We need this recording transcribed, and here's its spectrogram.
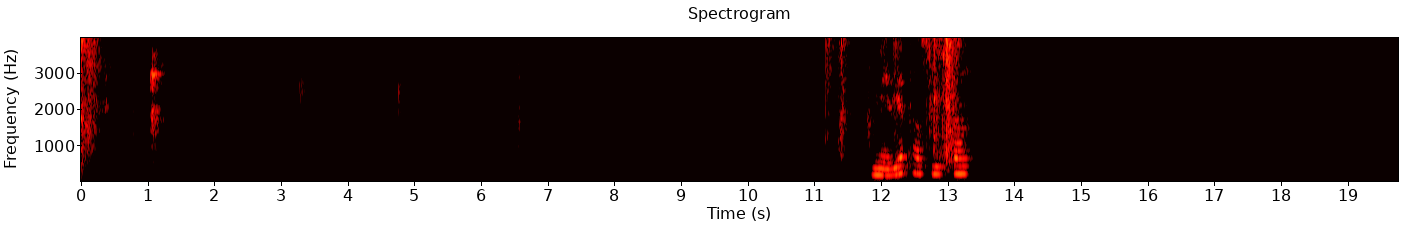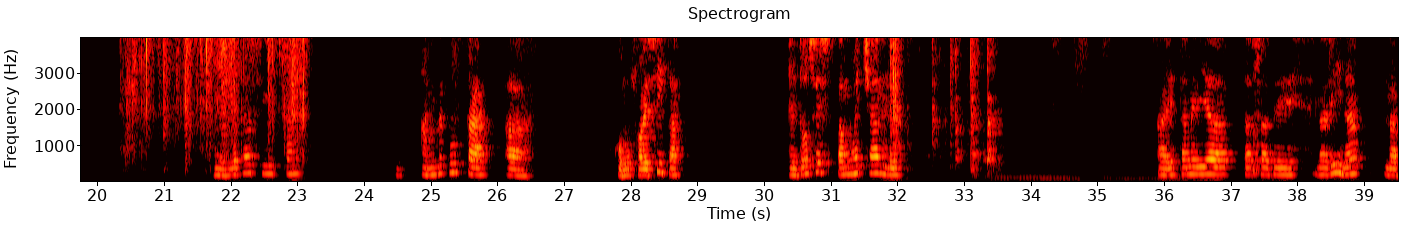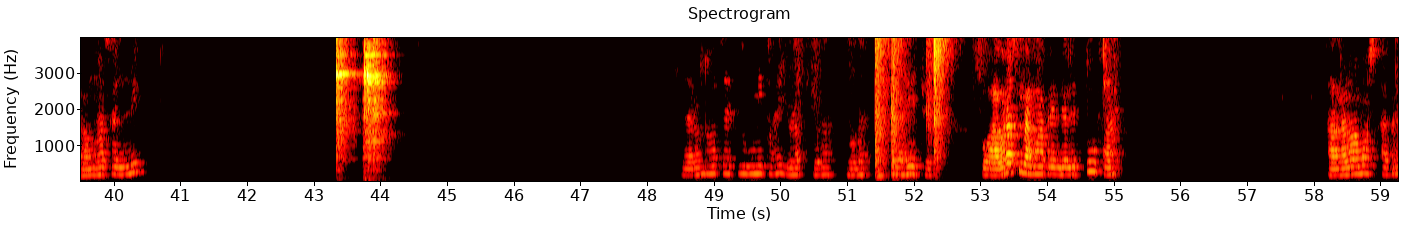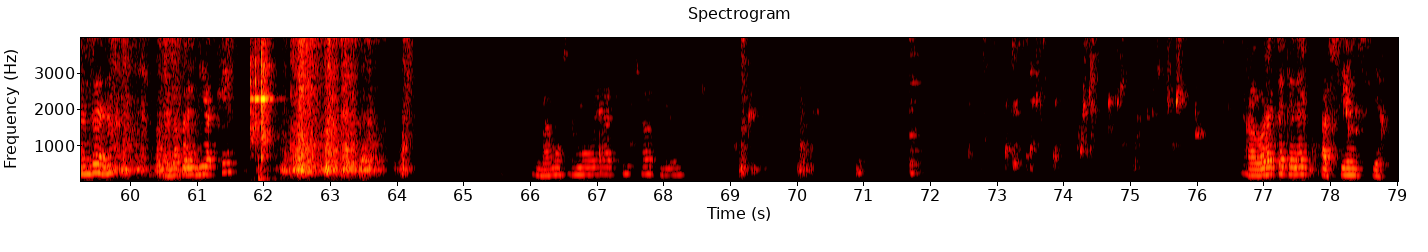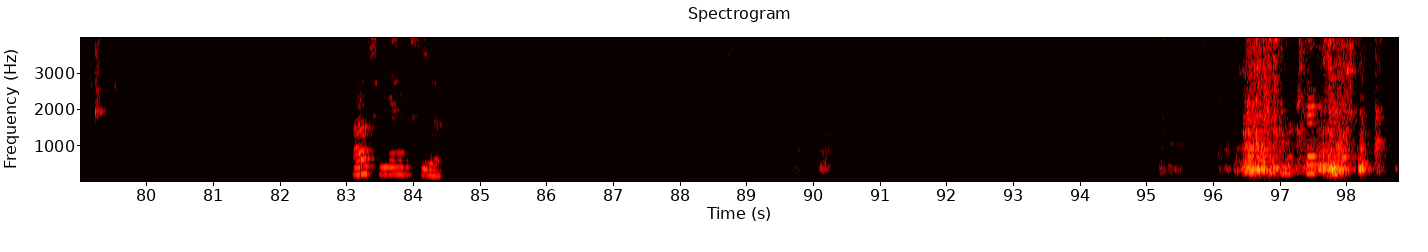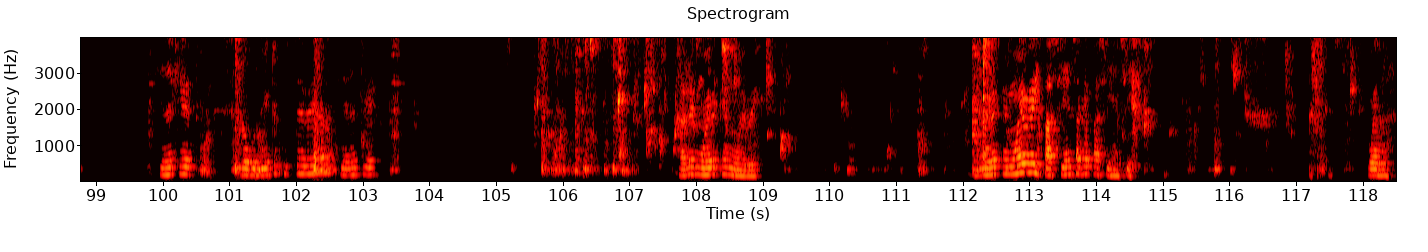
Media tacita. Media tacita. A mí me gusta ah, como suavecita. Entonces vamos a echarle a esta media taza de la harina, la vamos a cernir quedaron dos o tres grumitos ahí, yo, yo, la, no, las he hecho. ahora sí vamos a prender la estufa. Ahora lo vamos a prender. Ya la prendí aquí. Vamos a mover aquí rápido. Ahora hay que tener paciencia. Paciencia. tiene que, los grumitos que usted vea, tiene que ver, mueve que mueve. Mueve que mueve y paciencia que paciencia. Bueno,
